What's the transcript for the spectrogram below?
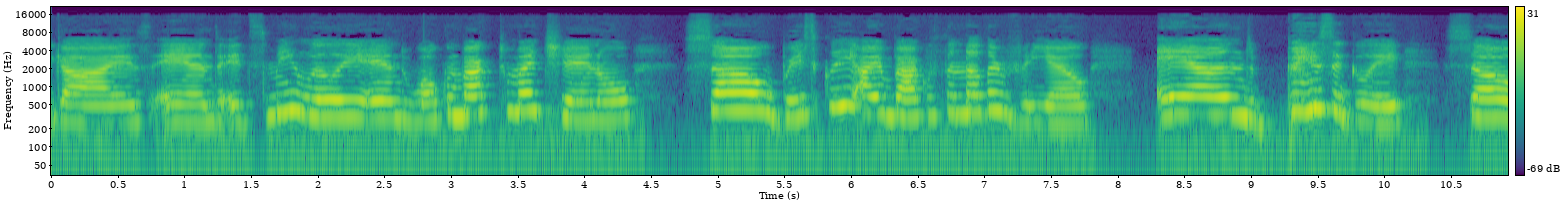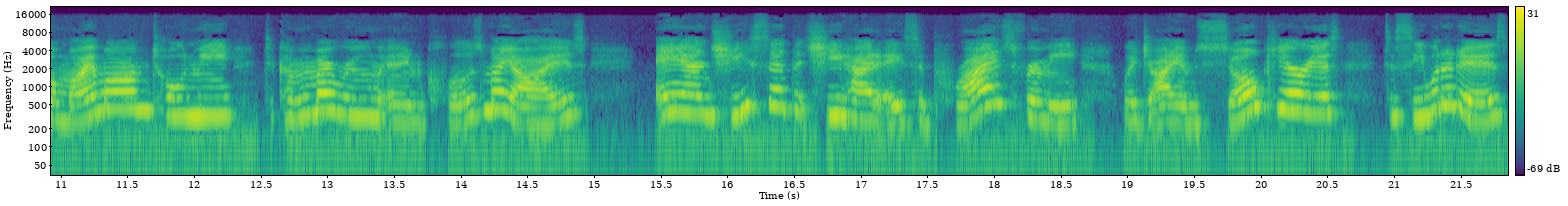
guys, and it's me Lily, and welcome back to my channel. So basically, I am back with another video, and basically, so my mom told me to come in my room and close my eyes, and she said that she had a surprise for me, which I am so curious to see what it is.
